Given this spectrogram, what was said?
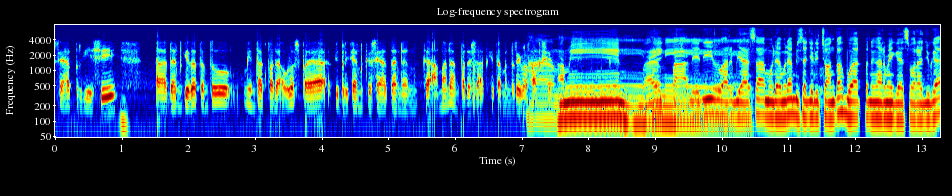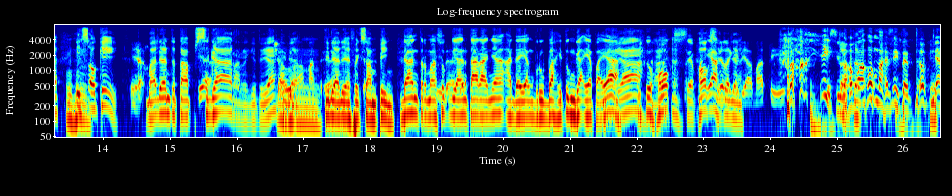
sehat bergizi uh, dan kita tentu minta kepada Allah supaya diberikan kesehatan dan keamanan pada saat kita menerima vaksin. Amin. Baik Amin. Pak Dedi luar biasa. Mudah-mudahan bisa jadi contoh buat pendengar Mega Suara juga. It's okay. Ya. Badan tetap Ya. segar gitu ya. Tidak, aman, ya. tidak ada efek samping. Dan termasuk Tidak ada. di antaranya ada yang berubah itu enggak ya Pak ya? Ya. Itu hoax ya Pak Hoax ya. Itu lagi diamati. Si Bapak masih tetap ya.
